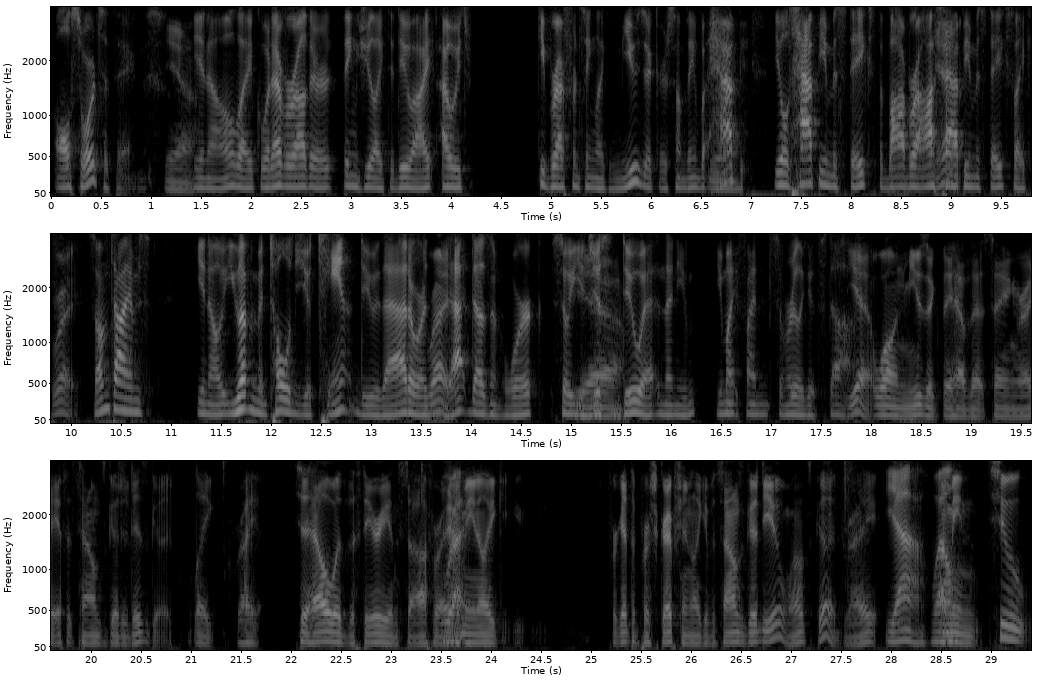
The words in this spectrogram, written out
all sorts of things. Yeah. you know, like whatever other things you like to do. I, I always keep referencing like music or something, but Yeah. happy the old happy mistakes, the Bob Ross Yeah. happy mistakes. Like Right. sometimes, you know, you haven't been told you can't do that or Right. that doesn't work, so you just do it, and then you you might find some really good stuff. Yeah. Well, in music, they have that saying, right? If it sounds good, it is good. Like, right. to hell with the theory and stuff, right? I mean, like, forget the prescription. Like, if it sounds good to you, well, it's good, right? Yeah. Well, I mean, to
